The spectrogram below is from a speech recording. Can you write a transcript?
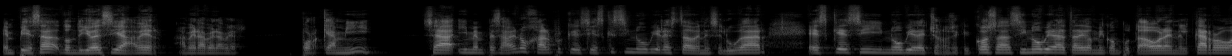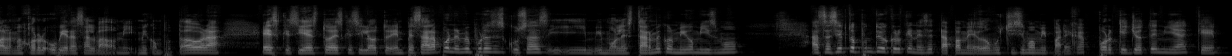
Empieza donde yo decía, a ver, a ver, a ver, a ver, ¿por qué a mí? O sea, y me empezaba a enojar porque decía, es que si no hubiera estado en ese lugar, es que si no hubiera hecho no sé qué cosa, si no hubiera traído mi computadora en el carro, a lo mejor hubiera salvado mi, mi computadora, es que si esto, es que si lo otro, empezar a ponerme puras excusas y, y, molestarme conmigo mismo. Hasta cierto punto yo creo que en esa etapa me ayudó muchísimo mi pareja porque yo tenía que,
